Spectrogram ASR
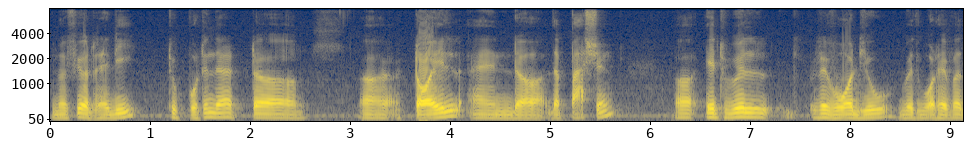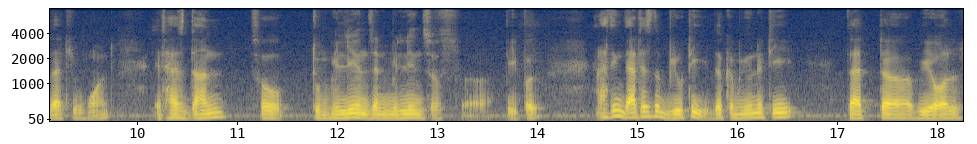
you know if you're ready to put in that uh, uh, toil and uh, the passion, uh, it will reward you with whatever that you want. It has done so to millions and millions of people. And I think that is the beauty, the community that we all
